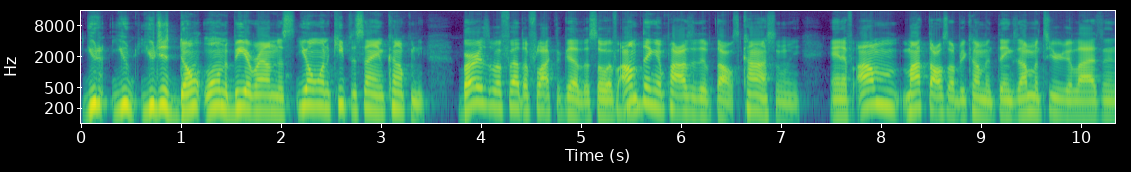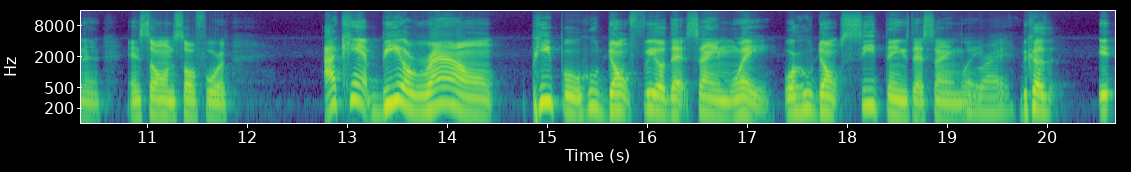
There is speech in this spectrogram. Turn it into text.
you you you just don't want to be around this. You don't want to keep the same company. Birds of a feather flock together. So if I'm mm-hmm. thinking positive thoughts constantly, and if I'm my thoughts are becoming things, I'm materializing and and so on and so forth. I can't be around people who don't feel that same way or who don't see things that same way. Right. Because it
